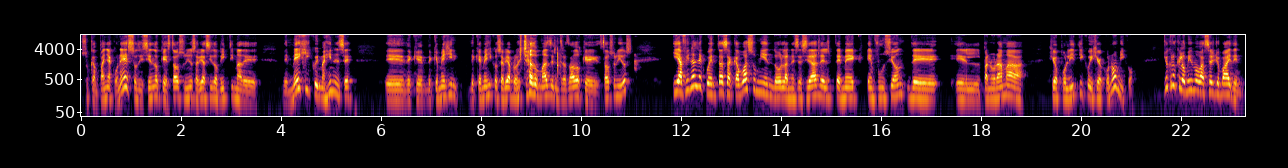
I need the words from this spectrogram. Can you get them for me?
su campaña con eso, diciendo que Estados Unidos había sido víctima de, de México, imagínense, eh, de, que, de, que México, de que México se había aprovechado más del tratado que Estados Unidos. Y a final de cuentas acabó asumiendo la necesidad del TEMEC en función del el panorama geopolítico y geoeconómico. Yo creo que lo mismo va a hacer Joe Biden.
